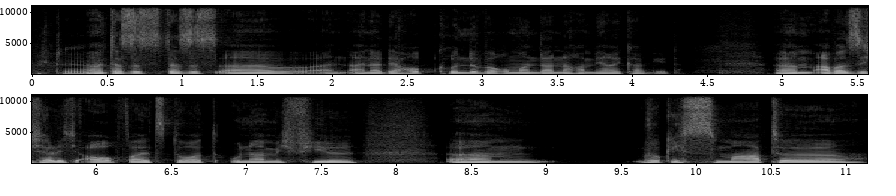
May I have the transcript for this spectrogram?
Verstehe. Äh, das ist das ist äh, einer der Hauptgründe, warum man dann nach Amerika geht. Ähm, aber sicherlich auch, weil es dort unheimlich viel ähm, wirklich smarte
